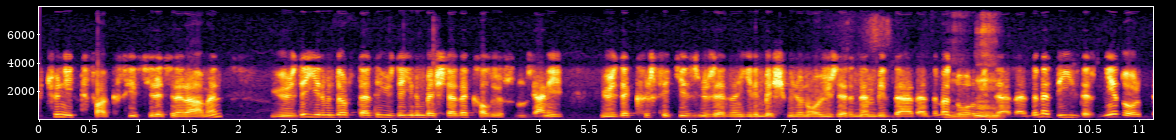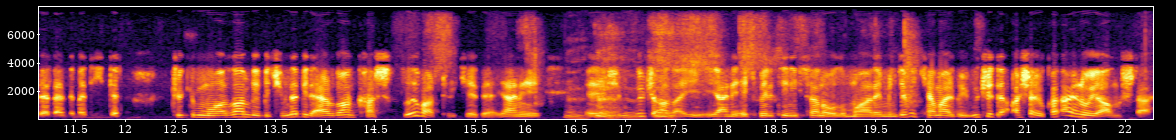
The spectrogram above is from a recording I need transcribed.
bütün ittifak silsilesine rağmen %24'lerde %25'lerde kalıyorsunuz. Yani %48 üzerinden 25 milyon oy üzerinden bir değerlendirme doğru bir değerlendirme değildir. Niye doğru bir değerlendirme değildir? Çünkü muazzam bir biçimde bir Erdoğan karşıtlığı var Türkiye'de. Yani Evet, e, şimdi evet, üç evet. aday yani Ekmelettin İhsanoğlu, Muharrem İnce ve Kemal Bey. Üçü de aşağı yukarı aynı oyu almışlar.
